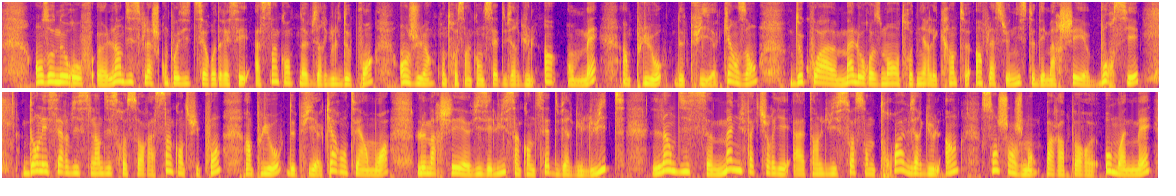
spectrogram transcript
En zone euro, euh, l'indice flash composite s'est redressé à 59,2 points en juin contre 57,1 en mai, un plus haut depuis 15 ans. De quoi malheureusement entretenir les craintes inflationnistes des marchés boursiers. Dans les services, l'indice ressort à 58 points, un plus haut depuis 41 mois. Le marché visait lui 57,8. L'indice manufacturier a atteint lui 63,1 sans changement par rapport euh, au mois de mai.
